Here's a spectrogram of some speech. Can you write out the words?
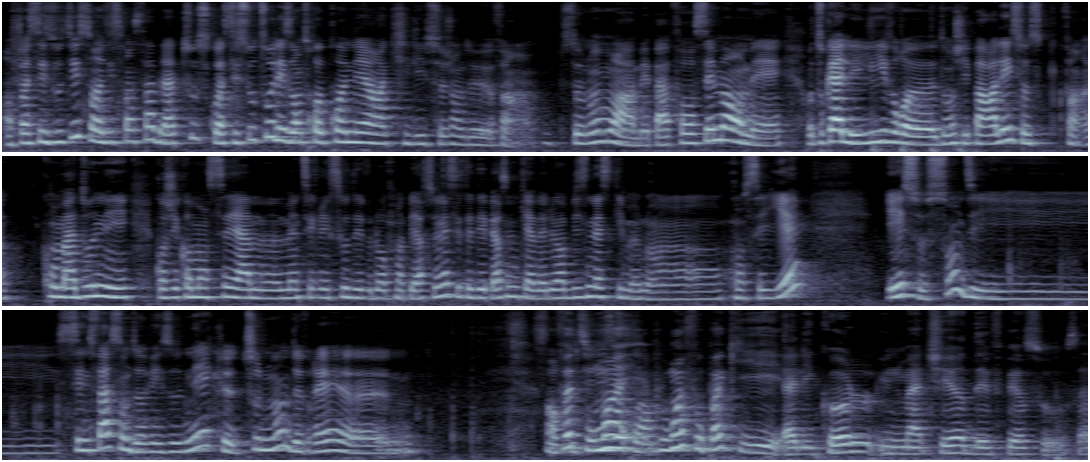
Enfin, ces outils sont indispensables à tous, quoi. C'est surtout les entrepreneurs qui lisent ce genre de, enfin, selon moi, mais pas forcément, mais en tout cas les livres euh, dont j'ai parlé, enfin, qu'on m'a donné quand j'ai commencé à m'intéresser au développement personnel, c'était des personnes qui avaient leur business qui me l'ont conseillé, et ce sont des, c'est une façon de raisonner que tout le monde devrait. euh, En fait, pour moi, quoi. pour moi, il ne faut pas qu'il y ait à l'école une matière dev perso. Ça,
